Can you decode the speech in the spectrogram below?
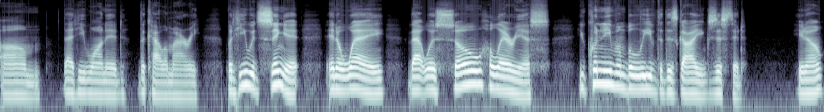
um that he wanted the calamari, but he would sing it in a way that was so hilarious you couldn't even believe that this guy existed, you know?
